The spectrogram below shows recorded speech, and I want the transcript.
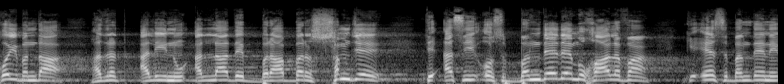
कोई बंदा हज़रत अली अल्लाह के बराबर समझे तो असी उस बंदे दे मुखालफ हाँ कि इस बंदे ने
